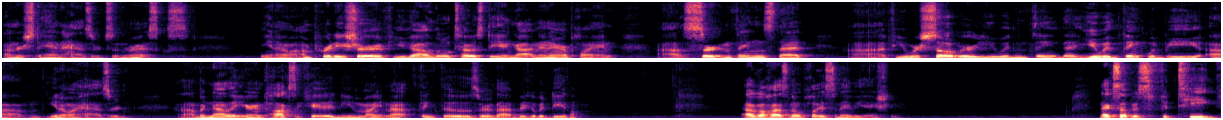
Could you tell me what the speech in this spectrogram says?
understand hazards and risks. You know, I'm pretty sure if you got a little toasty and got in an airplane, uh, certain things that uh, if you were sober, you wouldn't think that you would think would be, um, you know, a hazard. Uh, but now that you're intoxicated, you might not think those are that big of a deal. Alcohol has no place in aviation. Next up is fatigue.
